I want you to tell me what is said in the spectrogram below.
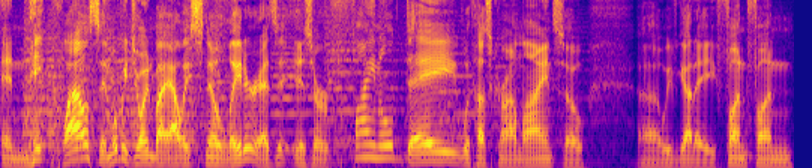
and Nate Clouse, and we'll be joined by Ali Snow later as it is her final day with Husker Online. So uh, we've got a fun, fun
